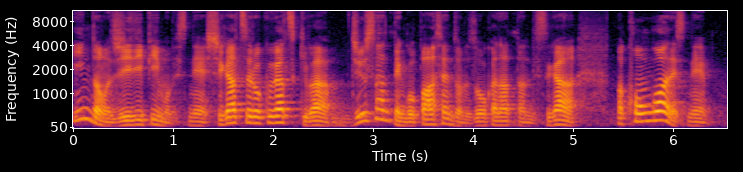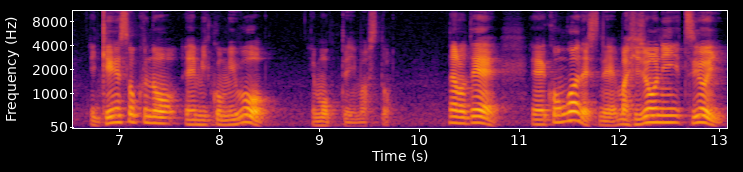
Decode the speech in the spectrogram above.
インドの GDP もですね4月6月期は13.5%の増加だったんですが、今後はですね減速の見込みを持っていますと。なので今後はですね、まあ、非常に強い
